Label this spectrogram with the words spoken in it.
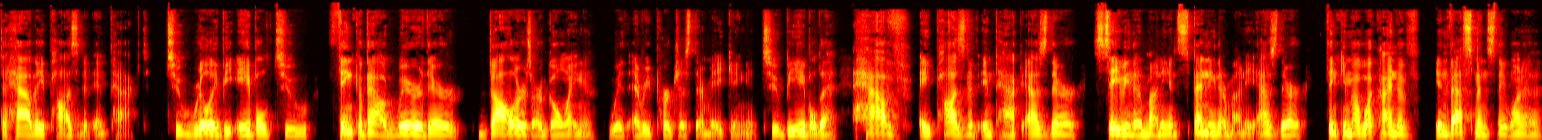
to have a positive impact, to really be able to think about where their dollars are going with every purchase they're making to be able to have a positive impact as they're saving their money and spending their money as they're thinking about what kind of investments they want to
